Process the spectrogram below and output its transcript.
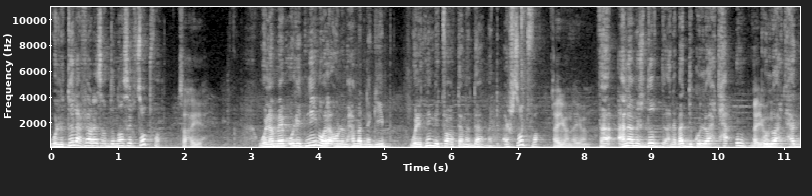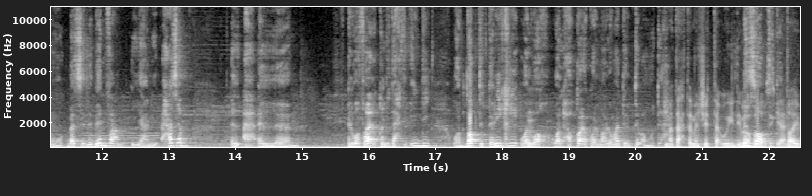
واللي طلع فيها رئيس عبد الناصر صدفة. صحيح. ولما يبقوا الاثنين ولقوا لمحمد نجيب والاثنين بيدفعوا الثمن ده ما تبقاش صدفة. أيوه أيوه. فأنا مش ضد أنا بدي كل واحد حقه وكل أيوة. واحد حجمه بس اللي بينفع يعني حسب ال ال الوثائق اللي تحت إيدي والضبط التاريخي والحقائق والمعلومات اللي بتبقى متاحة. ما تحتملش التأويل دي بقى بالظبط. يعني. طيب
